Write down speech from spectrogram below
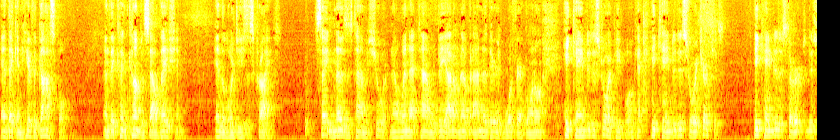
and they can hear the gospel and they can come to salvation in the Lord Jesus Christ. Satan knows his time is short. Now, when that time will be, I don't know, but I know there is warfare going on. He came to destroy people, okay? He came to destroy churches. He came to this disturb, to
